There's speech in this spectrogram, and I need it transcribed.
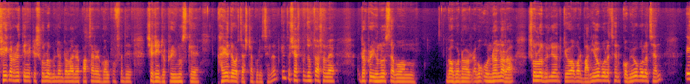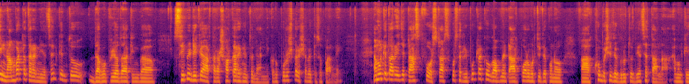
সেই কারণে তিনি একটি ষোলো বিলিয়ন ডলারের পাচারের গল্প ফেদে সেটি ডক্টর ইউনুসকে খাইয়ে দেওয়ার চেষ্টা করেছিলেন। কিন্তু শেষ পর্যন্ত আসলে ডক্টর ইউনুস এবং গভর্নর এবং অন্যান্যরা ষোলো বিলিয়ন কেউ আবার বাড়িয়েও বলেছেন, কমিয়েও বলেছেন। এই নাম্বারটা তারা নিয়েছেন, কিন্তু দেবপ্রিয়দা কিংবা সিপিডিকে আর তারা সরকারে কিন্তু নেননি, কোনো পুরস্কার হিসাবে কিছু পাননি। এমনকি তার এই যে টাস্ক ফোর্স টাস্ক ফোর্সের রিপোর্টটাকেও গভর্নমেন্ট আর পরবর্তীতে কোনো খুব বেশি যে গুরুত্ব দিয়েছে তা না। এমনকি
